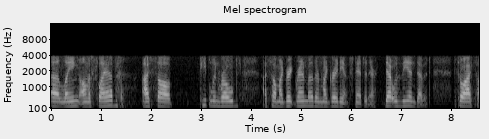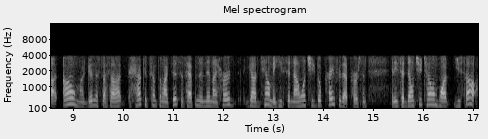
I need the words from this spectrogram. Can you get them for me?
uh laying on a slab I saw people in robes. I saw my great grandmother and my great aunt standing there. That was the end of it. So I thought, oh my goodness! I thought, how could something like this have happened? And then I heard God tell me. He said, "Now I want you to go pray for that person." And He said, "Don't you tell them what you saw.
